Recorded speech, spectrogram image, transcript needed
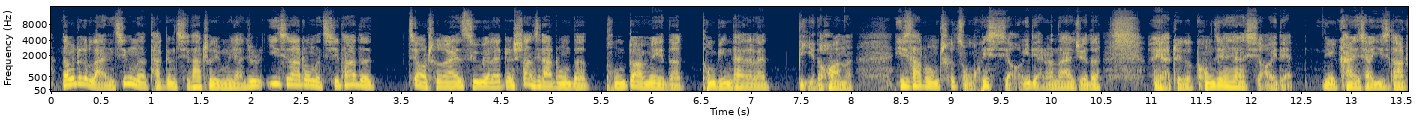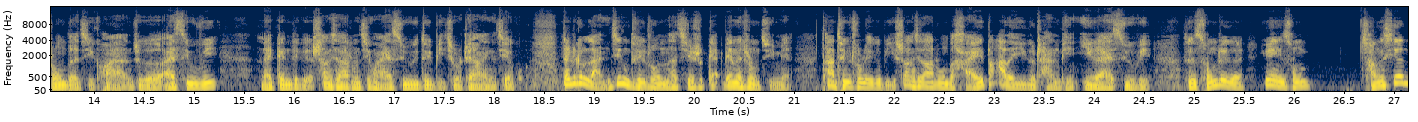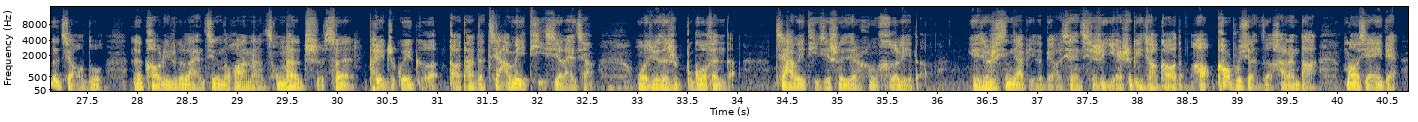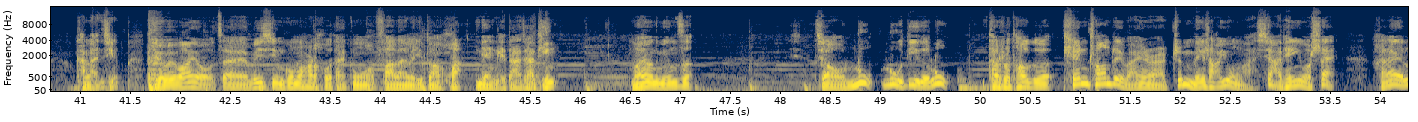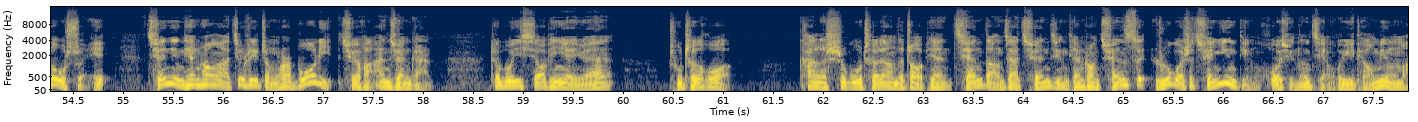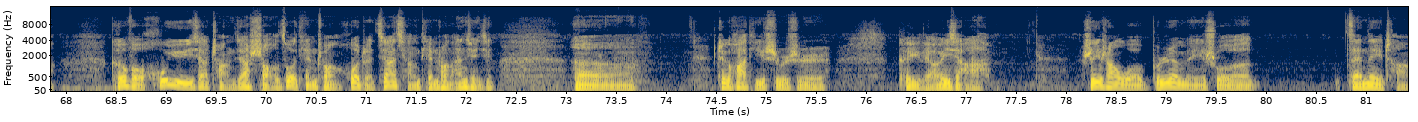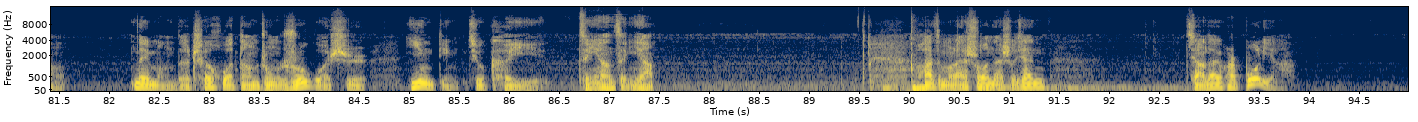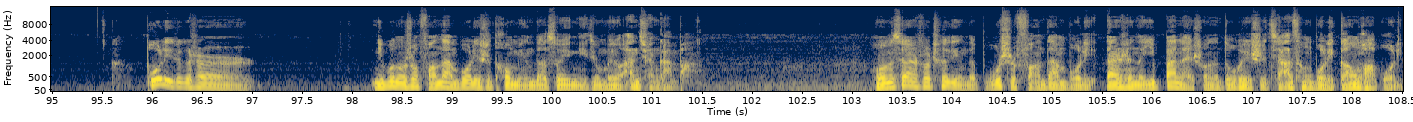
那么这个揽境呢，它跟其他车型不一样，就是一汽大众的其他的轿车 SUV 来跟上汽大众的同段位的同平台的来比的话呢，一汽大众车总会小一点，让大家觉得，哎呀，这个空间像小一点。你看一下一汽大众的几款这个 SUV 来跟这个上汽大众几款 SUV 对比，就是这样一个结果。但这个揽境推出呢，它其实改变了这种局面，它推出了一个比上汽大众的还大的一个产品，一个 SUV。所以从这个愿意从尝鲜的角度来考虑这个揽境的话呢，从它的尺寸、配置规格到它的价位体系来讲，我觉得是不过分的。价位体系设计是很合理的，也就是性价比的表现其实也是比较高的。好，靠谱选择汉兰达，冒险一点看揽境。有位网友在微信公众号的后台跟我发来了一段话，念给大家听。网友的名字叫陆陆地的陆，他说：“涛哥，天窗这玩意儿啊，真没啥用啊，夏天又晒，还爱漏水。”全景天窗啊，就是一整块玻璃，缺乏安全感。这不，一小品演员出车祸，看了事故车辆的照片，前挡加全景天窗全碎。如果是全硬顶，或许能捡回一条命吗？可否呼吁一下厂家少做天窗，或者加强天窗的安全性？嗯，这个话题是不是可以聊一下啊？实际上，我不认为说在那场内蒙的车祸当中，如果是硬顶就可以怎样怎样？话怎么来说呢？首先讲到一块玻璃啊，玻璃这个事儿，你不能说防弹玻璃是透明的，所以你就没有安全感吧？我们虽然说车顶的不是防弹玻璃，但是呢，一般来说呢，都会是夹层玻璃、钢化玻璃。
